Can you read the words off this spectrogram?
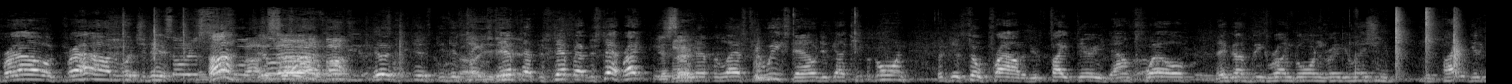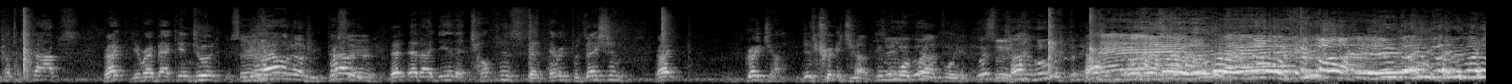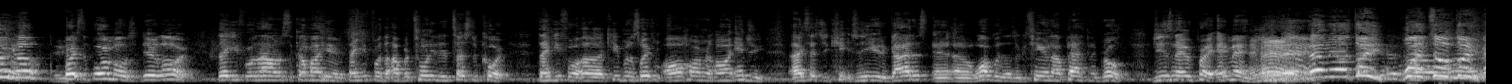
proud, proud of what you did. Good. You just, you take step after step after step, right? Yes, sir. That for the last few weeks now, we just got to keep it going. But just so proud of your fight there. You're down 12. They've got a big run going in regulation. Just fight get a couple stops, right? Get right back into it. Yes. Proud of you. Proud Yes, of you. That, that idea, that toughness, that every possession, right? Great job. You did a great job. Give me more proud for you. sir. Huh? Come on. Here we go, here we go, here we go, here we go. First and foremost, dear Lord, thank you for allowing us to come out here. Thank you for the opportunity to touch the court. Thank you for uh, keeping us away from all harm and all injury. I ask that you continue to guide us and uh, walk with us as we continue on our path and growth. In Jesus' name we pray. Amen. Amen. Family on three. One, two, three.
